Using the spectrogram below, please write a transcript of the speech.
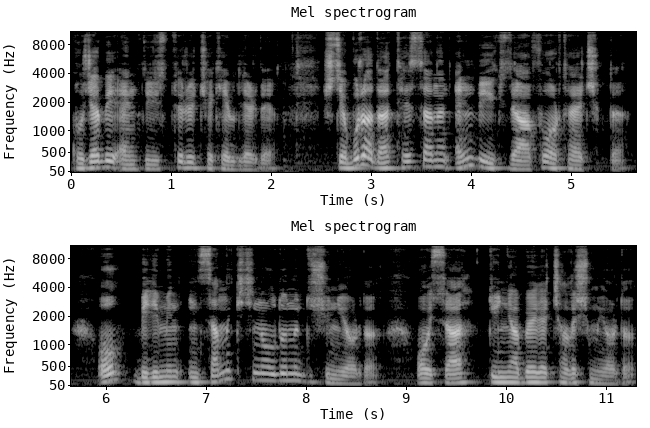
koca bir endüstri çökebilirdi. İşte burada Tesla'nın en büyük zaafı ortaya çıktı. O bilimin insanlık için olduğunu düşünüyordu. Oysa dünya böyle çalışmıyordu.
